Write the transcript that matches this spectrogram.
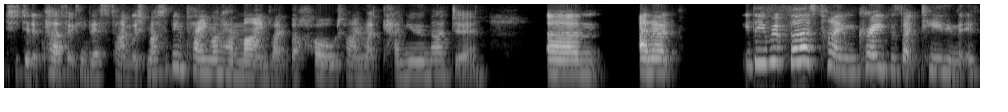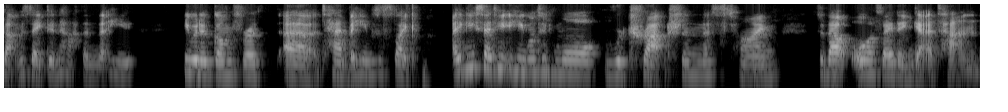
She did it perfectly this time, which must have been playing on her mind like the whole time. Like, can you imagine? Um, and the first time Craig was like teasing that if that mistake didn't happen, that he he would have gone for a, uh, 10, but he was just like, I think he said he, he wanted more retraction this time. So that also didn't get a 10.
